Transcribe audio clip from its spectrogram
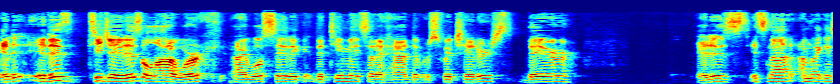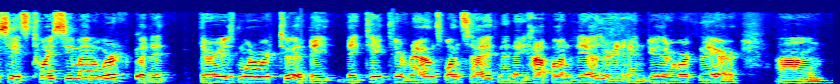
It, it is TJ. It is a lot of work. I will say the the teammates that I had that were switch hitters, they're. It is. It's not. I'm not gonna say it's twice the amount of work, but it there is more work to it. They they take their rounds one side and then they hop onto the other and do their work there. Um,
